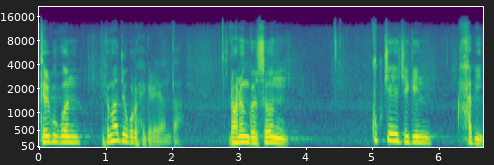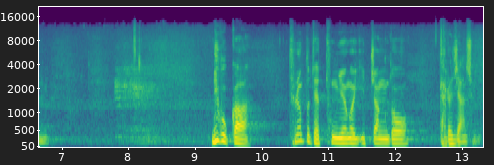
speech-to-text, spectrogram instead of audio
결국은 평화적으로 해결해야 한다 라는 것은 국제적인 합의입니다. 미국과 트럼프 대통령의 입장도 다르지 않습니다.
